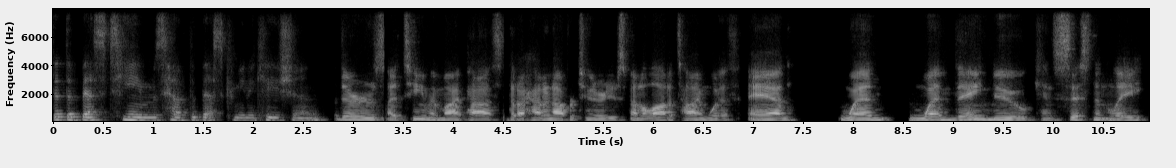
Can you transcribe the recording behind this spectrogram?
that the best teams have the best communication. There's a team in my past that i had an opportunity to spend a lot of time with and when when they knew consistently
